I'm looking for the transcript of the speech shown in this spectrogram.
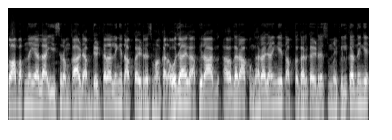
तो आप अपना ये वाला ई श्रम कार्ड अपडेट करा लेंगे तो आपका एड्रेस वहाँ का हो जाएगा। फिर अगर आप घर आ जाएँगे तो आपका घर का एड्रेस उसमें फिल कर देंगे।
